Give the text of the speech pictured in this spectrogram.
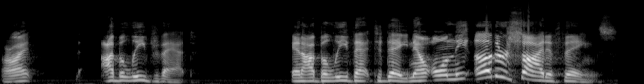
All right? I believed that. And I believe that today. Now, on the other side of things,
